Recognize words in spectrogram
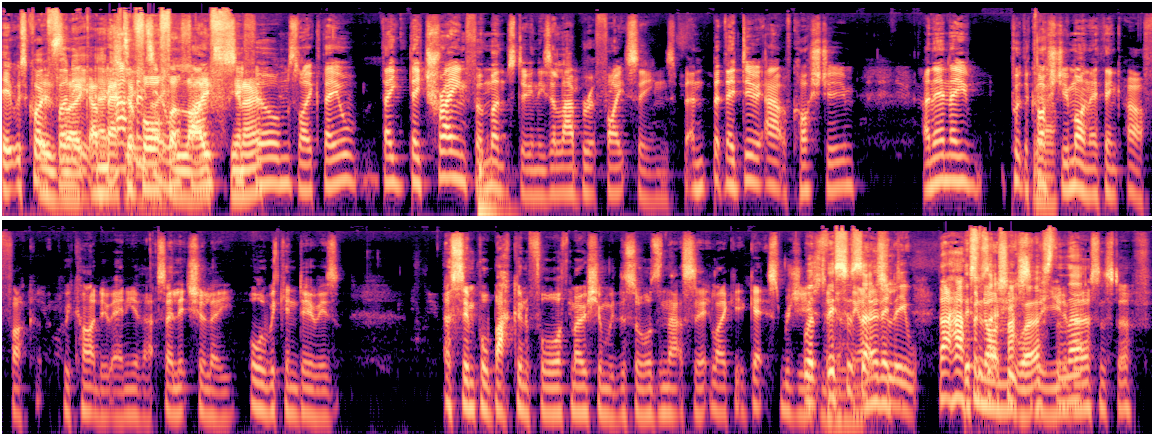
It was quite is funny. like a It It metaphor happens in for all life, fantasy you know. films like they all they they train for months doing these elaborate fight scenes, and but they do it out of costume, and then they put the costume on. They think, oh fuck, we can't do any of that. So literally, all we can do is a simple back and forth motion with the swords, and that's it. Like it gets reduced. Well, this is know they- actually- that happened on Master of the. Universe and stuff.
